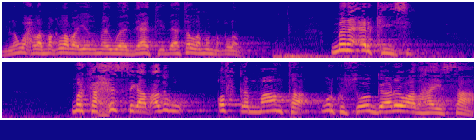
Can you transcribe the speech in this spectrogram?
Ilan wax la maqlaba iyadu ma waa daati daata lama maqlaba mana arkaysid. Marka xisigaad adigu qofkan maanta warku soo gaadhay oo aad haysaa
